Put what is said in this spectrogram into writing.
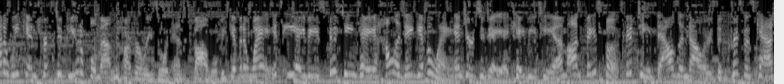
and a weekend trip to beautiful Mountain Harbor Resort and Spa will be given away. It's EAB's 15K holiday giveaway. Enter today at KBTM on Facebook. $15,000 in Christmas cash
